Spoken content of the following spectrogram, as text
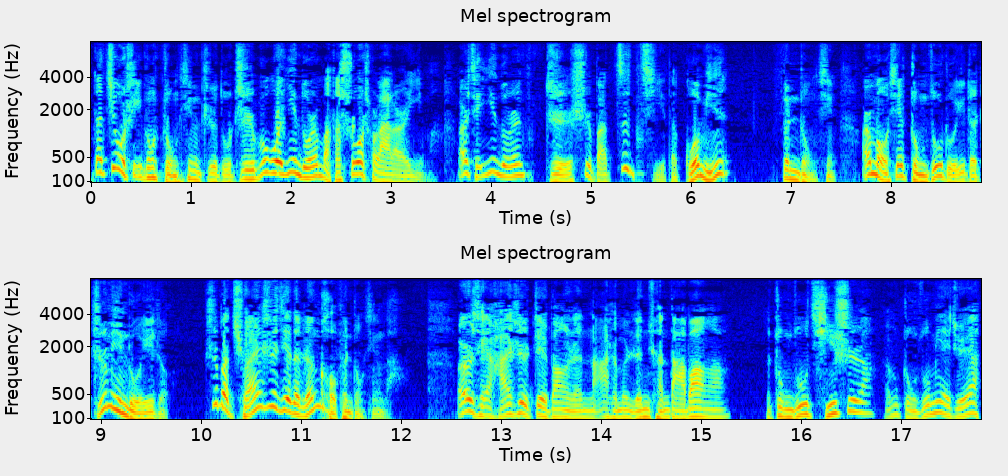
那就是一种种姓制度，只不过印度人把它说出来了而已嘛。而且印度人只是把自己的国民分种姓，而某些种族主义者、殖民主义者是把全世界的人口分种姓的，而且还是这帮人拿什么人权大棒啊？种族歧视啊，什么种族灭绝啊，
